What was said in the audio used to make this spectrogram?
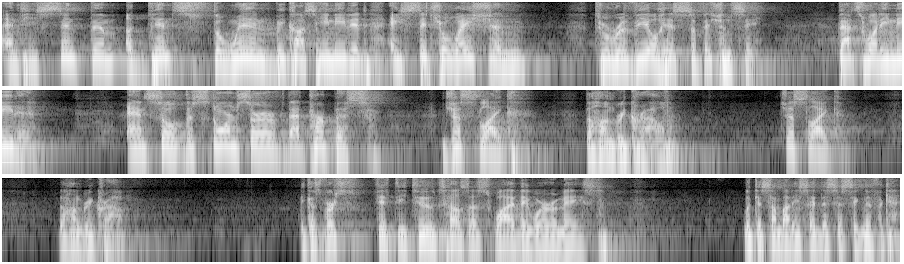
and he sent them against the wind because he needed a situation to reveal his sufficiency. That's what he needed. And so the storm served that purpose, just like the hungry crowd. Just like the hungry crowd. Because verse 52 tells us why they were amazed. Look at somebody say, This is significant.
